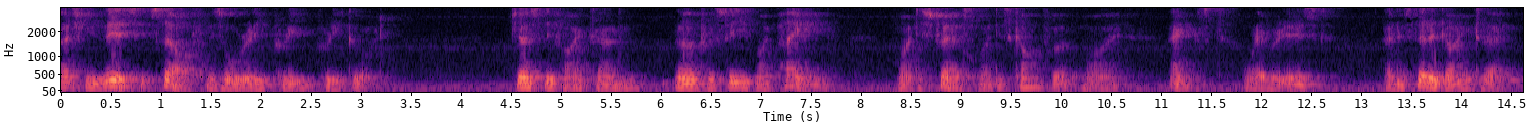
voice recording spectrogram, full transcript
actually this itself is already pretty pretty good. Just if I can learn to receive my pain, my distress, my discomfort, my angst, whatever it is, and instead of going to that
